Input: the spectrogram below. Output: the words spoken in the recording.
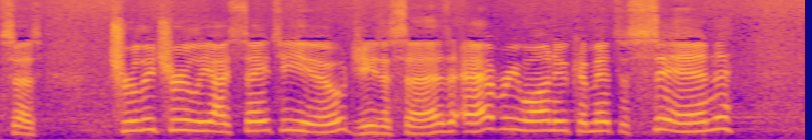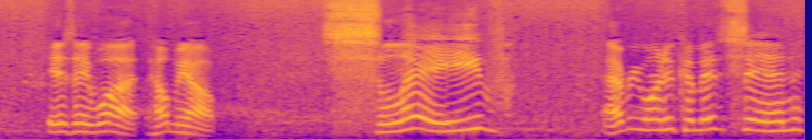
says, Truly, truly, I say to you, Jesus says, everyone who commits a sin is a what? Help me out. Slave. Everyone who commits sin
